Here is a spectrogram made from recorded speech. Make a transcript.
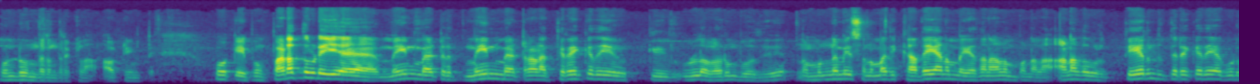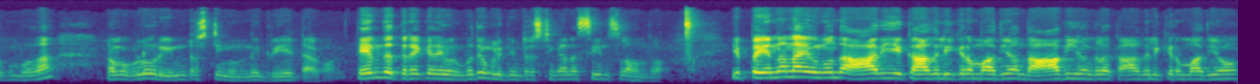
கொண்டு வந்திருந்திருக்கலாம் அப்படின்ட்டு. ஓகே இப்போ படத்துடைய மெயின் மேட்ரு மெயின் மேட்டரான திரைக்கதைக்கு உள்ளே வரும்போது நம்ம முன்னமே சொன்ன மாதிரி கதையாக நம்ம எதனாலும் பண்ணலாம். ஆனால் அதை ஒரு தேர்ந்த திரைக்கதையாக கொடுக்கும்போது தான் நமக்குள்ளே ஒரு இன்ட்ரெஸ்டிங் ஒன்று கிரியேட் ஆகும். தேர்ந்த திரைக்கதை வரும்போது உங்களுக்கு இன்ட்ரெஸ்டிங்கான சீன்ஸ்லாம் வந்துடும் இப்போ என்னென்னா இவங்க வந்து ஆவியை காதலிக்கிற மாதிரியும் அந்த ஆவி இவங்களை காதலிக்கிற மாதிரியும்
